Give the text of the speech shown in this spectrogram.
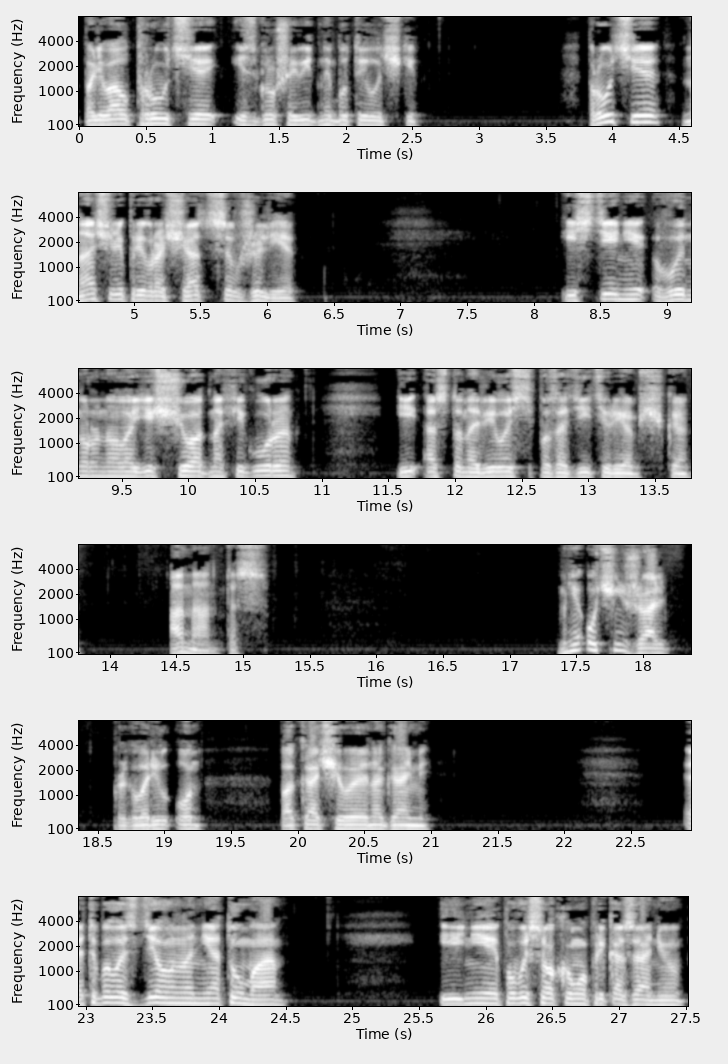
поливал прутья из грушевидной бутылочки. Прутья начали превращаться в желе. Из тени вынурнула еще одна фигура и остановилась позади тюремщика. Анантас. «Мне очень жаль», — проговорил он, покачивая ногами. «Это было сделано не от ума и не по высокому приказанию.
